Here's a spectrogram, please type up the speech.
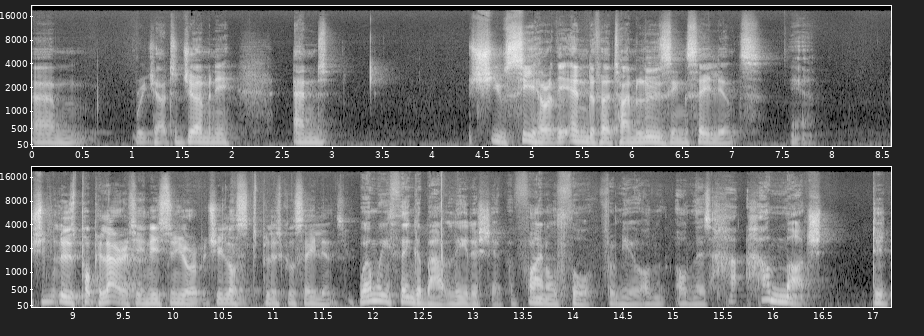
um, reach out to Germany, and she, you see her at the end of her time losing salience. Yeah. She didn't lose popularity in Eastern Europe, but she lost political salience. When we think about leadership, a final thought from you on, on this, how, how much did,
